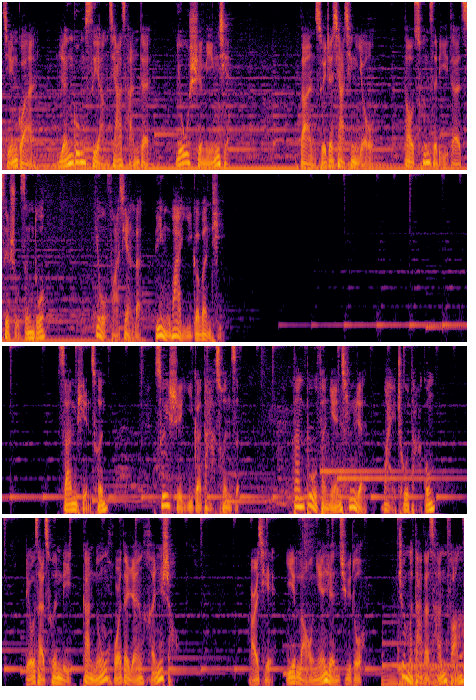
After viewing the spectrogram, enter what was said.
尽管人工饲养家蚕的优势明显，但随着夏庆友到村子里的次数增多，又发现了另外一个问题。三品村虽是一个大村子，但部分年轻人外出打工，留在村里干农活的人很少，而且以老年人居多。这么大的蚕房，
